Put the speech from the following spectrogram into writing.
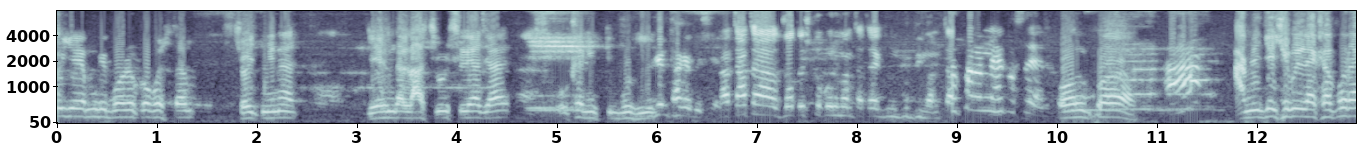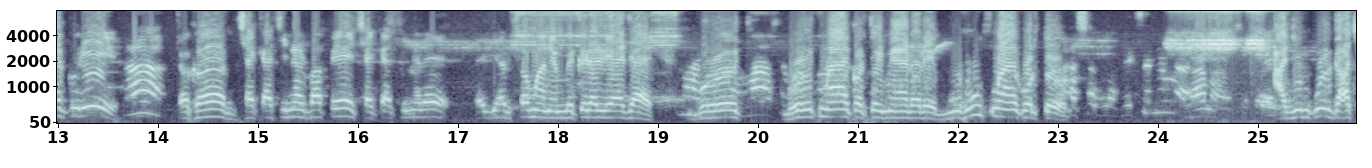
ওই যে এমনি বড় কবরস্থান শহীদ মিনার। যেখানটা লাশ উঠলে যায়। ওখানে একটু বহি। থাকে বেশি। আর চাচা যথেষ্ট পরিমাণ চাচা একজন বুদ্ধিমান। অল্প আমি যে সময় লেখাপড়া করি হ্যাঁ। তখন শেখ হাসিনার বাপে শেখ হাসিনারে এই যে সমান লিয়া যায়। বহুত বহুত মায়া করতো মেয়েটারে বহুত মায়া করতো। আজিমপুর গাছ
